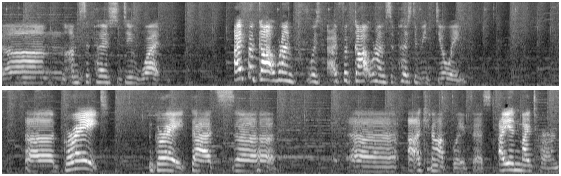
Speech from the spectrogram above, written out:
Um, I'm supposed to do what? I forgot what I'm was I forgot what I'm supposed to be doing. Uh, great, great. That's uh, uh, I cannot believe this. I end my turn.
